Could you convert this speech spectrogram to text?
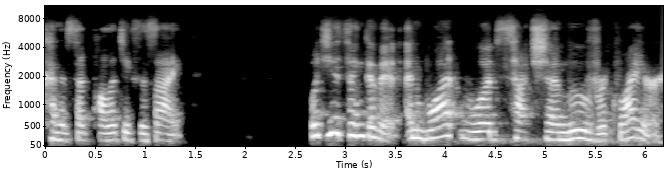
kind of set politics aside. What do you think of it, and what would such a move require?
